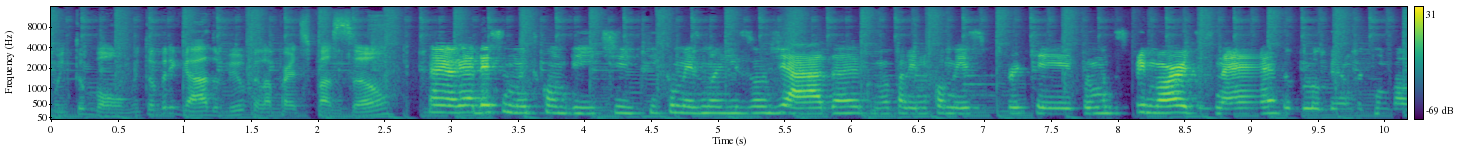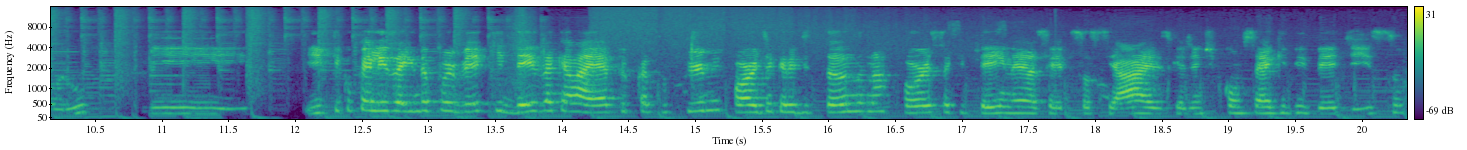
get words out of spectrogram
Muito bom, muito obrigado, viu, pela participação. Eu agradeço muito o convite, fico mesmo lisonjeada, como eu falei no começo, porque foi um dos primórdios, né, do blogando aqui em Bauru. E e fico feliz ainda por ver que desde aquela época, firme e forte, acreditando na força que tem né, as redes sociais, que a gente consegue viver disso,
